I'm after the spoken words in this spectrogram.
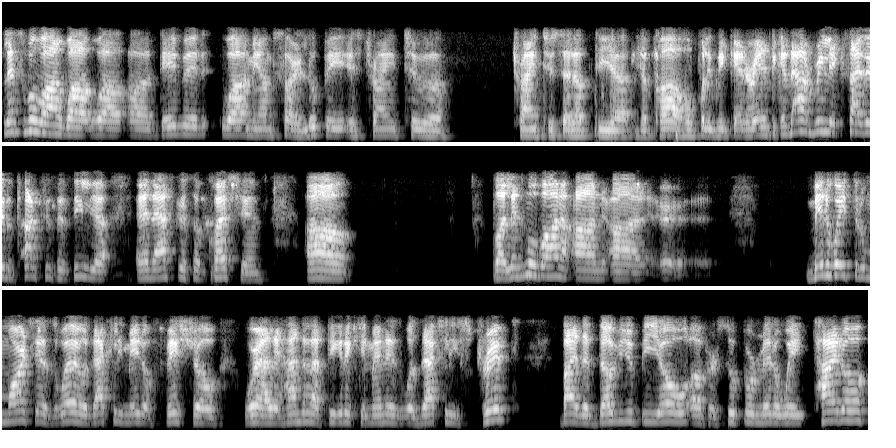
let's move on while while uh, David. Well, I mean, I'm sorry, Lupe is trying to uh, trying to set up the uh, the call. Hopefully, we get her in because now I'm really excited to talk to Cecilia and ask her some questions. Uh, but let's move on on. Uh, midway through March as well, it was actually made official where Alejandra La Tigre Jimenez was actually stripped by the WBO of her super middleweight title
